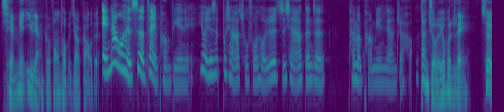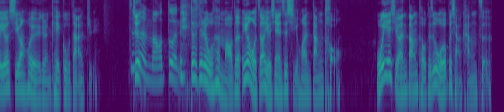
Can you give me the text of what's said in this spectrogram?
前面一两个风头比较高的，哎，那我很适合在你旁边哎，因为我就是不想要出风头，我就是只想要跟着他们旁边这样就好了。但久了又会累，所以我又希望会有一个人可以顾大局，真的很矛盾哎。对对对，我很矛盾，因为我知道有些人是喜欢当头，我也喜欢当头，可是我又不想扛责。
